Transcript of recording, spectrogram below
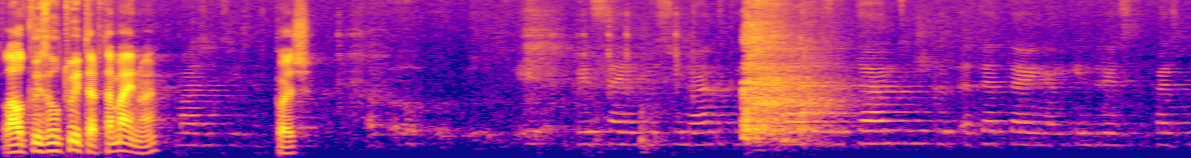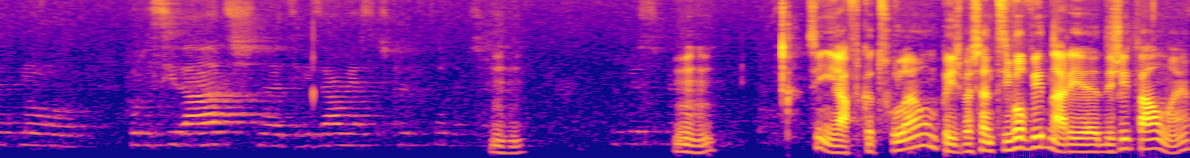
Lá utilizam o Twitter também, não é? Pois. Pensei impressionante que Portugal usa tanto que até tem endereço do Facebook no publicidades, na televisão e essas coisas todas. Uhum. Uhum. Sim, a África do Sul é um país bastante desenvolvido na área digital, não é?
